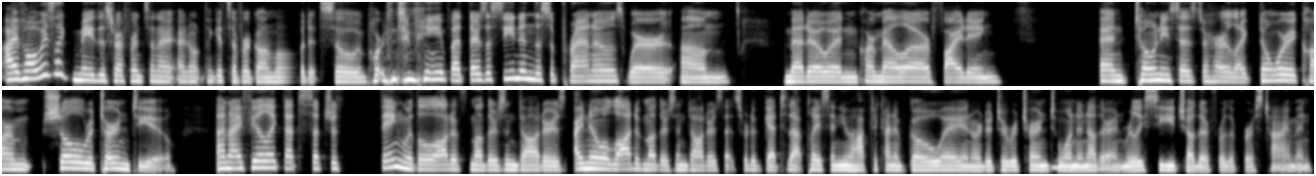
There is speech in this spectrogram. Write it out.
I've always like made this reference and I, I don't think it's ever gone well, but it's so important to me. But there's a scene in The Sopranos where um, Meadow and Carmela are fighting. And Tony says to her, like, don't worry, Carm, she'll return to you. And I feel like that's such a thing with a lot of mothers and daughters. I know a lot of mothers and daughters that sort of get to that place and you have to kind of go away in order to return to one mm-hmm. another and really see each other for the first time. And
